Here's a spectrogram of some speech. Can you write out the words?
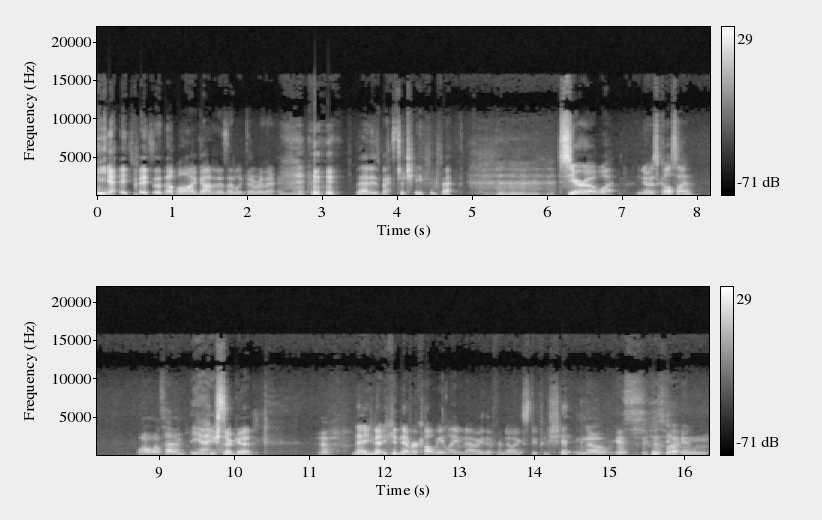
yeah, he's basically. Well, I got it as I looked over there. that is Master Chief, in fact. Sierra, what? You know his call sign? 117? Yeah, you're so good. Ugh. Now you can, you can never call me lame now either for knowing stupid shit. No, because because fucking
